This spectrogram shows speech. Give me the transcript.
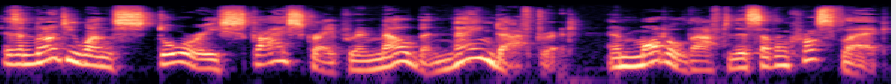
there's a 91 story skyscraper in Melbourne named after it and modelled after the Southern Cross flag.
